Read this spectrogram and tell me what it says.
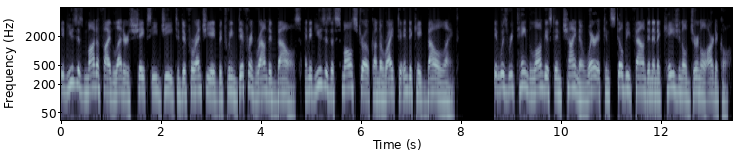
It uses modified letters shapes e.g. to differentiate between different rounded vowels, and it uses a small stroke on the right to indicate vowel length. It was retained longest in China where it can still be found in an occasional journal article.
